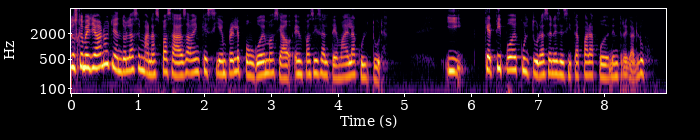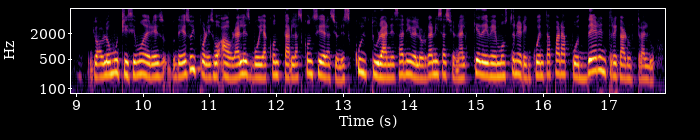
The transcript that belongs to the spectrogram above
los que me llevan oyendo las semanas pasadas saben que siempre le pongo demasiado énfasis al tema de la cultura. ¿Y qué tipo de cultura se necesita para poder entregar lujo? Yo hablo muchísimo de eso, y por eso ahora les voy a contar las consideraciones culturales a nivel organizacional que debemos tener en cuenta para poder entregar ultralujo.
